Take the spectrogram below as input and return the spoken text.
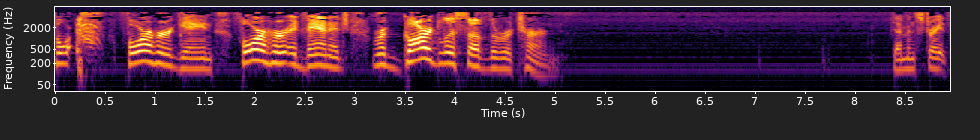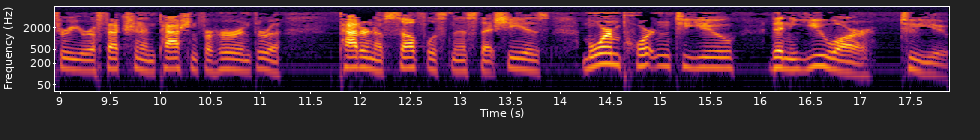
for, for her gain, for her advantage, regardless of the return. Demonstrate through your affection and passion for her and through a pattern of selflessness that she is more important to you than you are to you.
